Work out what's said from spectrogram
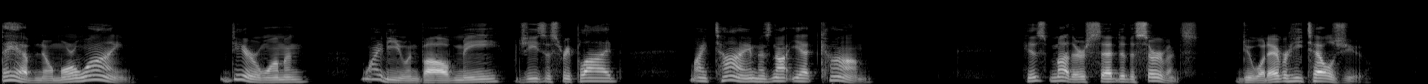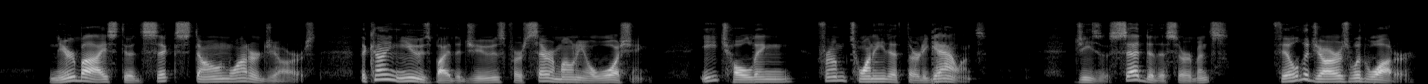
They have no more wine. Dear woman, why do you involve me? Jesus replied, My time has not yet come. His mother said to the servants, Do whatever he tells you. Nearby stood six stone water jars, the kind used by the Jews for ceremonial washing, each holding from 20 to 30 gallons. Jesus said to the servants, Fill the jars with water.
